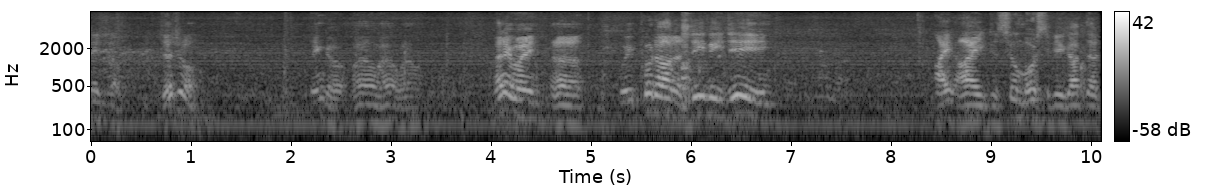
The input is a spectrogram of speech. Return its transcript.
Digital. Digital. Bingo. Well, well, well. Anyway, uh, we put out a DVD. I, I assume most of you got that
